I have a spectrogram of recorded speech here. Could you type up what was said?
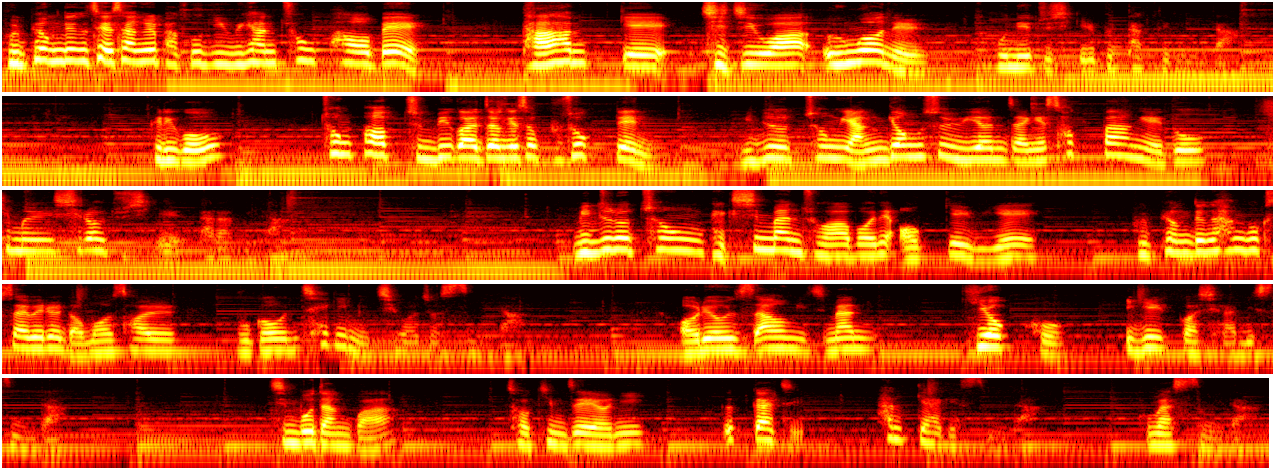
불평등 세상을 바꾸기 위한 총파업에 다 함께 지지와 응원을 보내주시길 부탁드립니다. 그리고 총파업 준비 과정에서 구속된 민주노총 양경수 위원장의 석방에도 힘을 실어주시길 바랍니다. 민주노총 110만 조합원의 어깨 위에 불평등 한국 사회를 넘어설 무거운 책임이 지워졌습니다. 어려운 싸움이지만 기어코 이길 것이라 믿습니다. 진보당과 저 김재현이 끝까지 함께하겠습니다. 고맙습니다.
